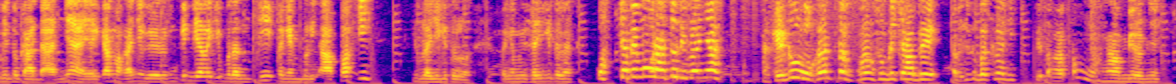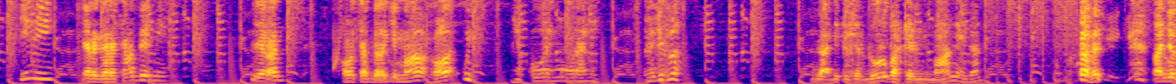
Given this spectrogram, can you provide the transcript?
gitu keadaannya ya kan? Makanya mungkin dia lagi berhenti pengen beli apa? Ih dibelanja gitu loh. Pengen saya gitu kan. Wah cabai murah tuh dibelanja akhirnya dulu kan teng langsung beli cabai. Habis itu balik lagi di tengah-tengah ngambilnya. Ini gara-gara cabai nih. Ya kan? Kalau cabai lagi mahal kalau wih minyak goreng murah nih. Berarti dulu nggak dipikir dulu parkirin di mana kan lanjut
